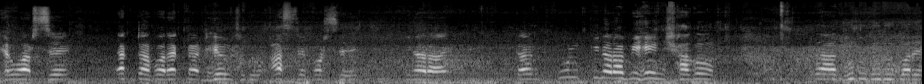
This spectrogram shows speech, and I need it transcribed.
ঢেউ আসছে একটা পর একটা ঢেউ শুধু আসতে পড়ছে কিনারায়। কারণ কুল কিনারাবিহীন সাগর, তা ধুধু ধুধু করে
